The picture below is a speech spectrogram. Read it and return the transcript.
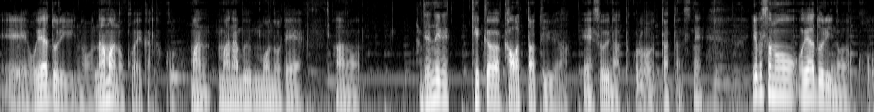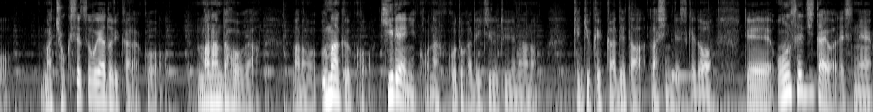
えー、親鳥の生の声からこう、ま、学ぶものであの全然結果が変わったというような、えー、そういうようなところだったんですね。やっぱその親鳥のこう、まあ、直接親鳥からこう学んだ方があのうまくこう綺麗にこう鳴くことができるというようなあの研究結果が出たらしいんですけどで音声自体はですね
